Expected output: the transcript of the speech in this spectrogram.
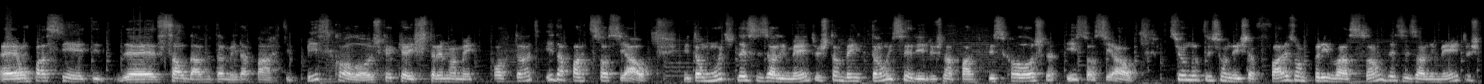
é um paciente é, saudável também da parte psicológica, que é extremamente importante, e da parte social. Então, muitos desses alimentos também estão inseridos na parte psicológica e social. Se o nutricionista faz uma privação desses alimentos,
